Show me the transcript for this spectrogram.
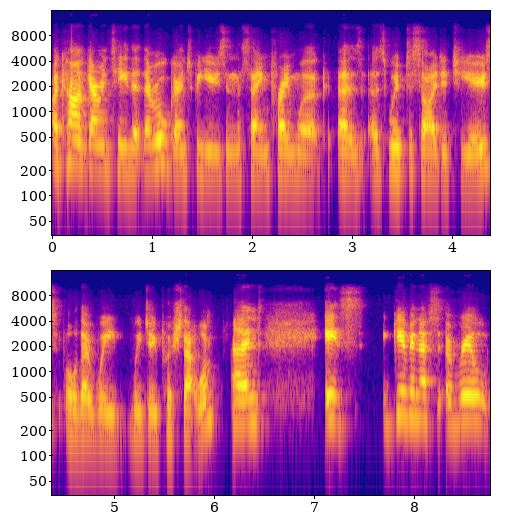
i can't guarantee that they're all going to be using the same framework as as we've decided to use although we we do push that one. And it's giving us a real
